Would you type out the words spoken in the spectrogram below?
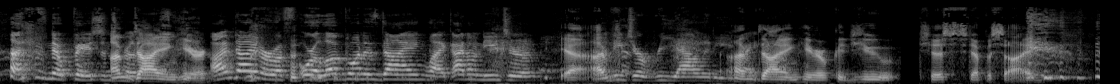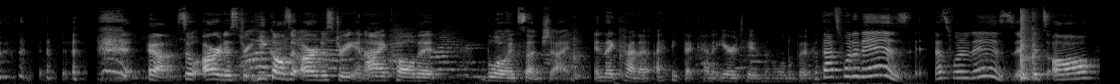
I have no patience. I'm for that. dying here. I'm dying, or a, or a loved one is dying. Like I don't need your yeah, I don't need your reality. I'm right dying here. Could you just step aside? Yeah, so artistry. He calls it artistry, and I called it blowing sunshine. And they kind of, I think that kind of irritated them a little bit. But that's what it is. That's what it is. If it's all,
